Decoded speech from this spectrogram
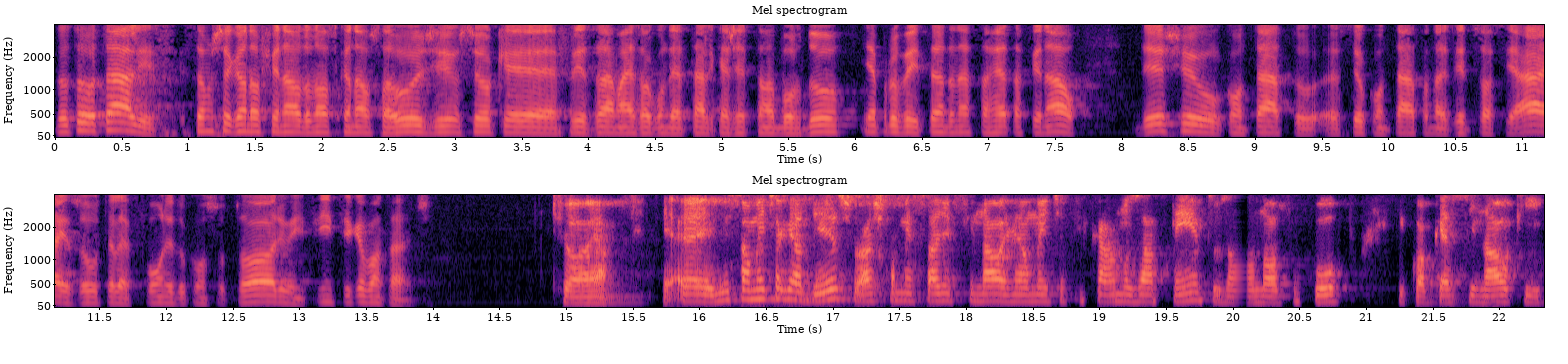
Doutor Thales, estamos chegando ao final do nosso canal Saúde. O senhor quer frisar mais algum detalhe que a gente não abordou? E aproveitando nessa reta final, Deixe o contato, eh, seu contato nas redes sociais ou o telefone do consultório, enfim, fique à vontade. Joia. É, inicialmente agradeço, eu acho que a mensagem final é realmente ficarmos atentos ao nosso corpo e qualquer sinal que,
